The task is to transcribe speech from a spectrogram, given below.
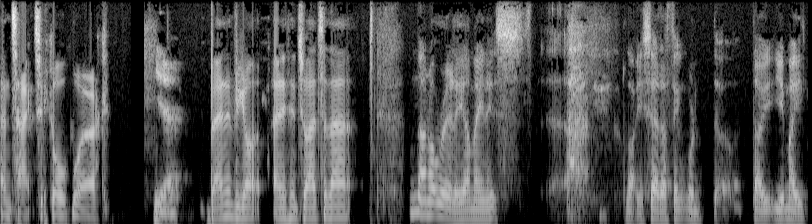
and tactical work. Yeah. Ben have you got anything to add to that? No not really. I mean it's uh, like you said i think we're though you may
